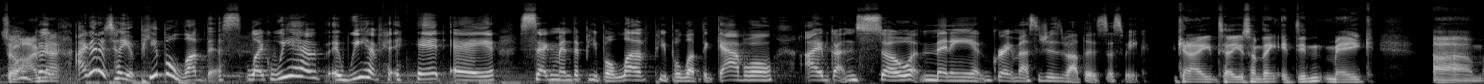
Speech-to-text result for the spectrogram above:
So Oh, I'm good. not. I gotta tell you, people love this. Like we have, we have hit a segment that people love. People love the gavel. I've gotten so many great messages about this this week. Can I tell you something? It didn't make um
